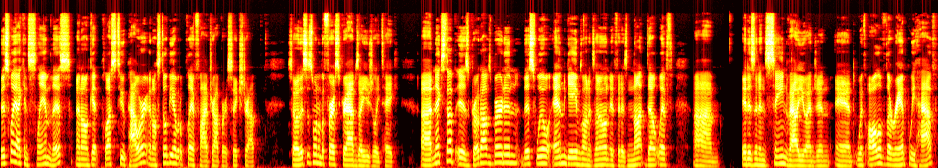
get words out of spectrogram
This way I can slam this, and I'll get plus 2 power, and I'll still be able to play a 5 drop or a 6 drop. So this is one of the first grabs I usually take. Uh, next up is Grodov's Burden. This will end games on its own if it is not dealt with. Um, it is an insane value engine, and with all of the ramp we have,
